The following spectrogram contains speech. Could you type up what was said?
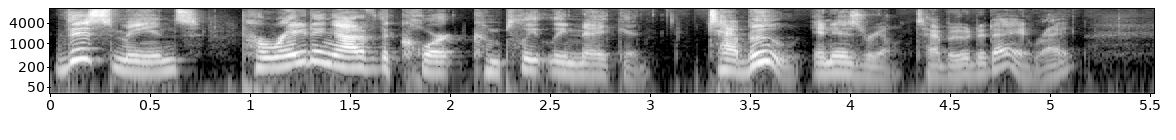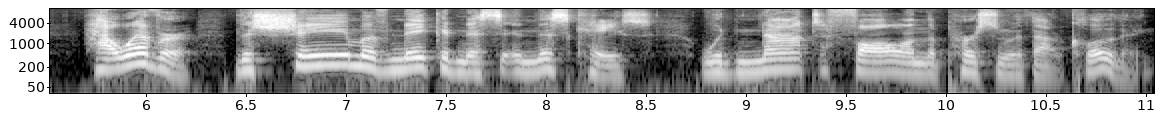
This means parading out of the court completely naked. Taboo in Israel. Taboo today, right? However, the shame of nakedness in this case would not fall on the person without clothing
